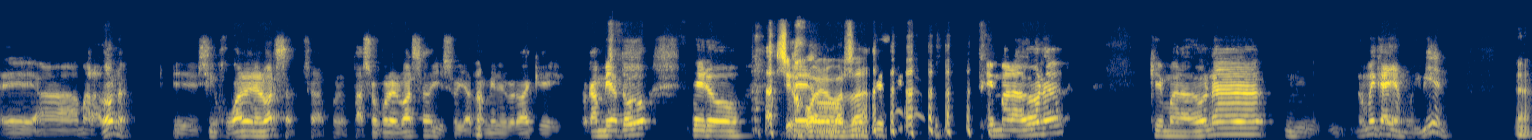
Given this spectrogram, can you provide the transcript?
eh, a Maradona, eh, sin jugar en el Barça. O sea, bueno, pasó por el Barça y eso ya también es verdad que lo cambia todo, pero pero, juega en el Barça. que Maradona, que Maradona mm, no me caía muy bien. Ya,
